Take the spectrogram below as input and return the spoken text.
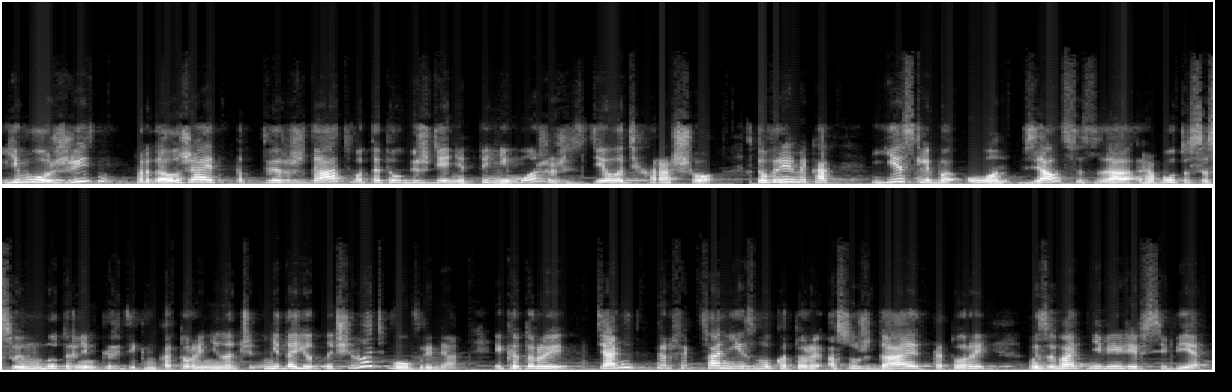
Его жизнь продолжает подтверждать вот это убеждение, ты не можешь сделать хорошо. В то время как, если бы он взялся за работу со своим внутренним критиком, который не, нач... не дает начинать вовремя, и который тянет к перфекционизму, который осуждает, который вызывает неверие в себе,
